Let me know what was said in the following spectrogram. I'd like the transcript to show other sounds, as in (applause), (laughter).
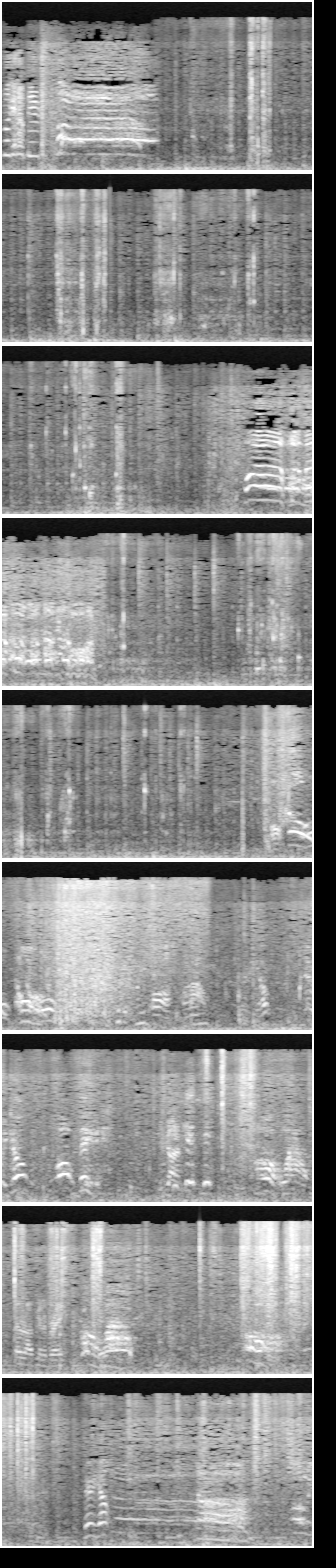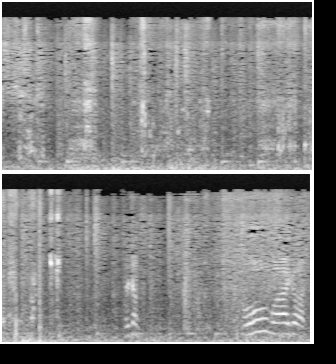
Look at him, dude. Oh! Oh, my God! Oh, oh, oh. Took it clean off. Wow. There we go. There we go. Oh, baby. You got it. (laughs) Oh, wow. That rod's gonna break. Oh, wow. Oh. There you go. Oh. Holy shit. Here comes. Oh my god.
